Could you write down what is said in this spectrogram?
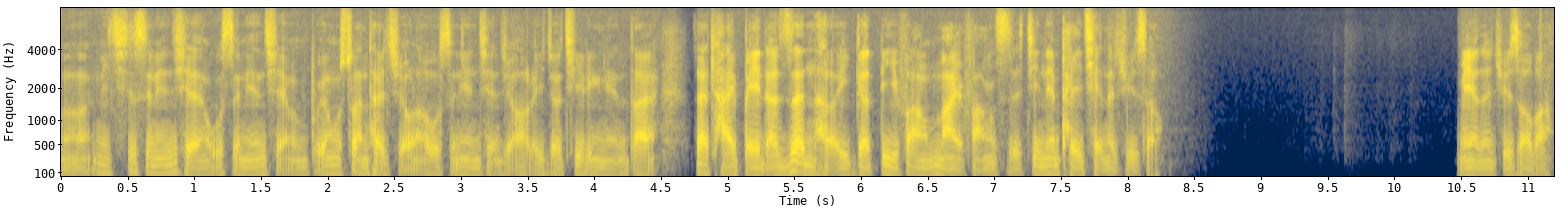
嗯，你七十年前、五十年前不用算太久了，五十年前就好了。一九七零年代，在台北的任何一个地方买房子，今天赔钱的举手，没有人举手吧？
